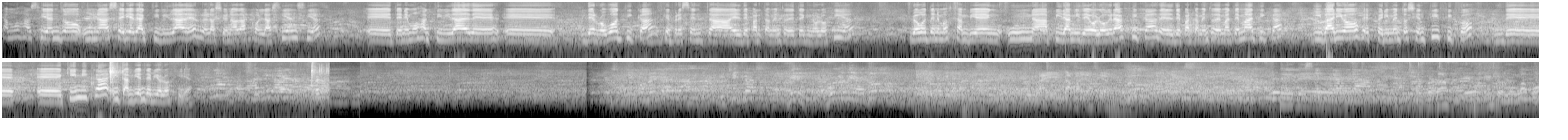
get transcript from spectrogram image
Estamos haciendo una serie de actividades relacionadas con la ciencia. Eh, tenemos actividades eh, de robótica que presenta el Departamento de Tecnología. Luego tenemos también una pirámide holográfica del Departamento de Matemáticas y varios experimentos científicos de eh, química y también de biología. El programa, qué bonito, qué guapo.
